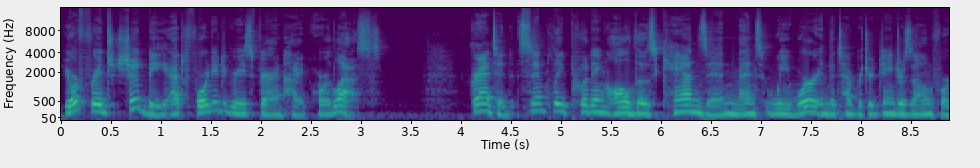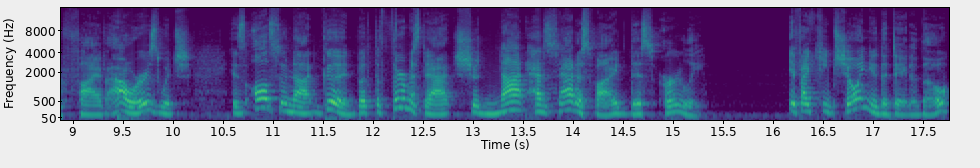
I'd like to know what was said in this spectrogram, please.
Your fridge should be at 40 degrees Fahrenheit or less. Granted, simply putting all those cans in meant we were in the temperature danger zone for 5 hours, which is also not good, but the thermostat should not have satisfied this early. If I keep showing you the data though,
